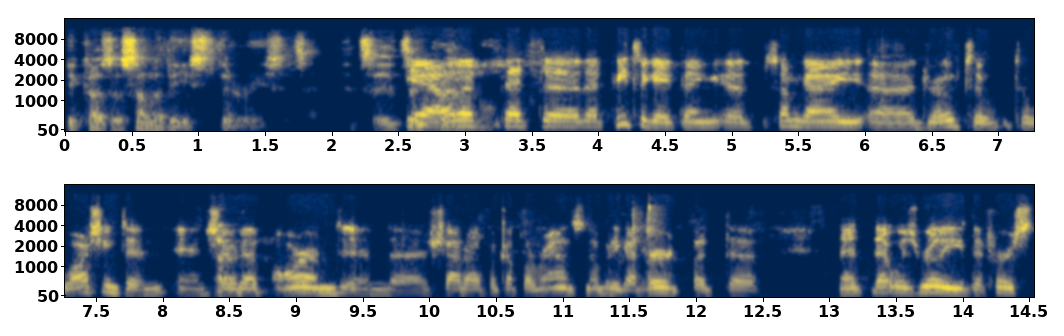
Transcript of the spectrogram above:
because of some of these theories. It's, it's, it's yeah, that that uh, that PizzaGate thing. Uh, some guy uh, drove to to Washington and showed up armed and uh, shot off a couple of rounds. Nobody got hurt, but uh, that that was really the first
